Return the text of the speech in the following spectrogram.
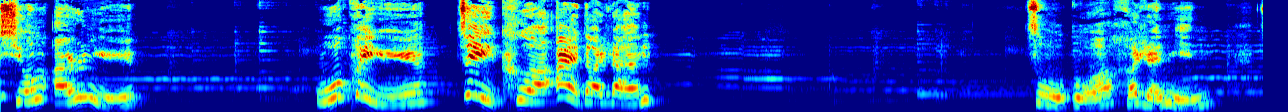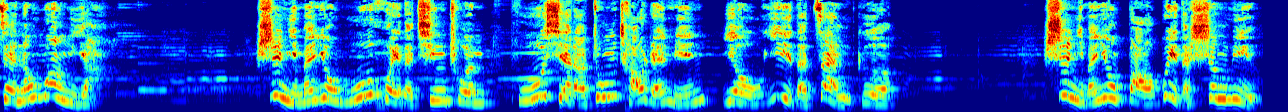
雄儿女，无愧于最可爱的人。祖国和人民。怎能忘呀？是你们用无悔的青春谱写了中朝人民友谊的赞歌，是你们用宝贵的生命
